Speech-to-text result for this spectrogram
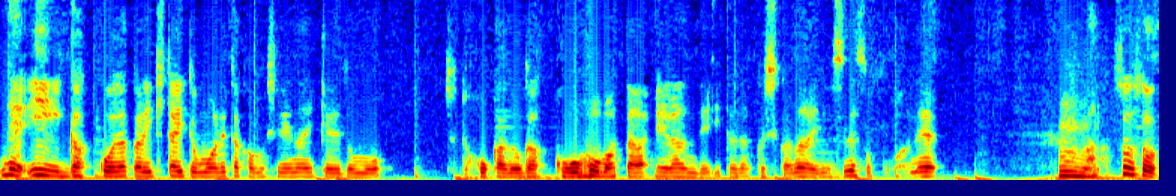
ね、いい学校だから行きたいと思われたかもしれないけれども、ちょっと他の学校をまた選んでいただくしかないですね、そこはね。うん。あそうそう、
